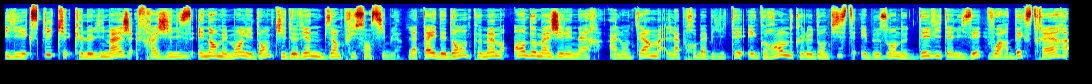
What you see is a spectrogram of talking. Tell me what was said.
Il y explique que le limage fragilise énormément les dents qui deviennent bien plus sensibles. La taille des dents peut même endommager les nerfs. À long terme, la probabilité est grande que le dentiste ait besoin de dévitaliser, voire d'extraire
